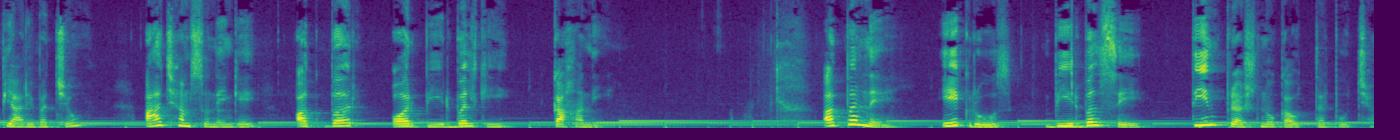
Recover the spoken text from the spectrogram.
प्यारे बच्चों, आज हम सुनेंगे अकबर और बीरबल की कहानी। अकबर ने एक रोज बीरबल से तीन प्रश्नों का उत्तर पूछा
